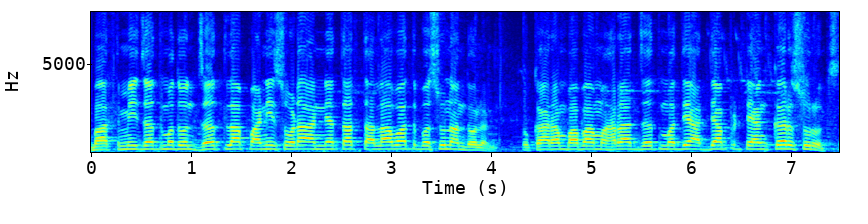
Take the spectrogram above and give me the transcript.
बातमी जतमधून जतला पाणी सोडा अन्यथा तलावात बसून आंदोलन. तुकाराम बाबा महाराज जतमध्ये अद्याप टँकर सुरूच.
